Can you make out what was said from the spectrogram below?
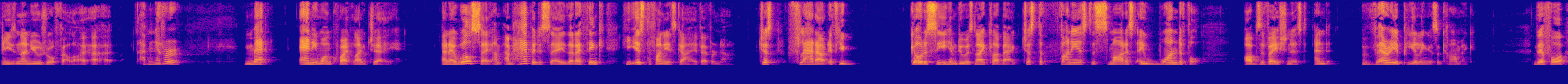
he's an unusual fellow. I, I, I've never met anyone quite like Jay. And I will say, I'm, I'm happy to say that I think he is the funniest guy I've ever known. Just flat out, if you go to see him do his nightclub act, just the funniest, the smartest, a wonderful observationist, and very appealing as a comic. Therefore,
